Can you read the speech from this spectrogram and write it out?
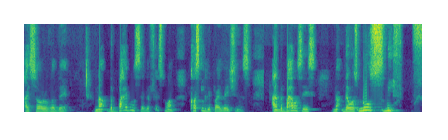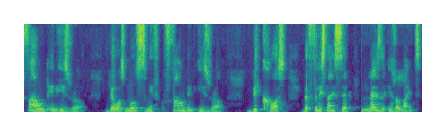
I saw over there. Now, the Bible said, the first one, costly deprivations. And the Bible says, now, there was no smith found in Israel. There was no smith found in Israel because the Philistines said, let the Israelites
